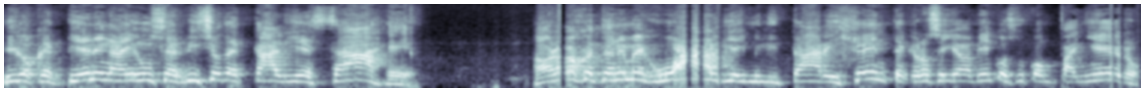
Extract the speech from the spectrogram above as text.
Y lo que tienen ahí es un servicio de caliezaje. Ahora lo que tenemos es guardia y militar y gente que no se lleva bien con su compañero.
